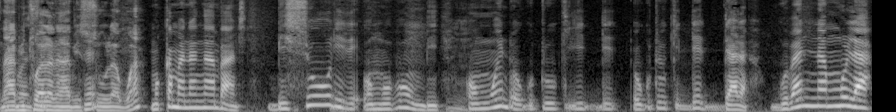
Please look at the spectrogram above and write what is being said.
N'abitwala n'abisuula bwa mukama n'aŋŋamba nti bisuulire omubumbi omuwendo ogutuukidde ddala gwe bannamula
